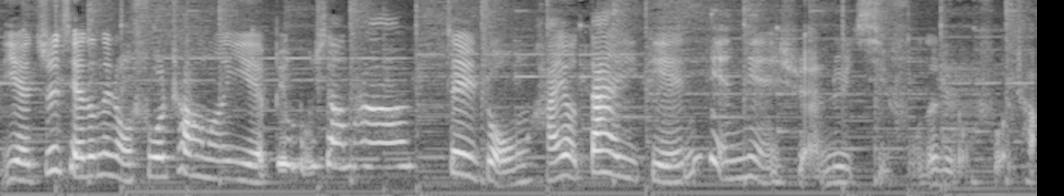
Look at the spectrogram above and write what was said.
也之前的那种说唱呢，也并不像他这种还有带一点点点旋律起伏的这种说唱。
